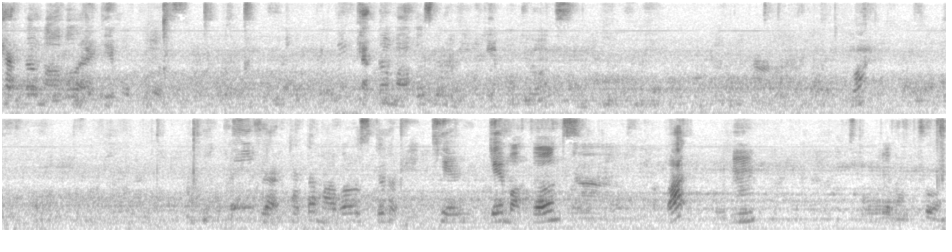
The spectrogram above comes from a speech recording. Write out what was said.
Captain Marvel and Game of Thrones? Captain Marvel's gonna be in Game of Thrones? What? Think that Captain Marvel's gonna be in Game of Thrones? What? mm-hmm. Game of Thrones.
